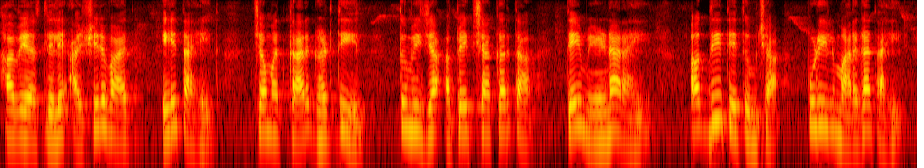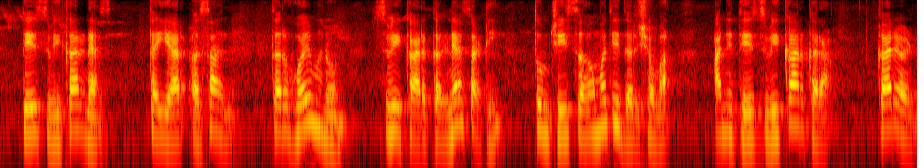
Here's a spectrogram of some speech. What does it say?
हवे असलेले आशीर्वाद येत आहेत. चमत्कार घडतील. तुम्ही ज्या अपेक्षा करता ते मिळणार आहे. अगदी ते तुमच्या पुढील मार्गात आहे. ते स्वीकारण्यास तयार असाल तर होय म्हणून स्वीकार करण्यासाठी तुमची सहमती दर्शवा आणि ते स्वीकार करा. कारण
